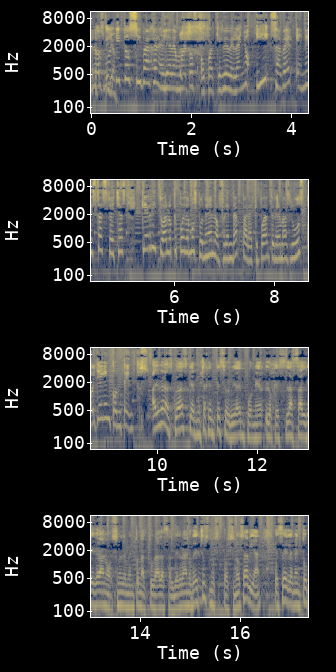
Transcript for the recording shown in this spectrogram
los muertitos sí bajan el Día de Muertos o cualquier día del año y saber en estas fechas qué ritual o qué podemos poner en la ofrenda para que puedan tener más luz o lleguen contentos. Hay una de las cosas que mucha gente se olvida en poner lo que es la sal de grano. Es un elemento natural la sal de grano. De hecho, nos- por si no sabían, es el elemento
